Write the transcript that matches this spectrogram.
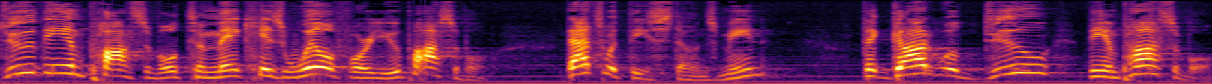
do the impossible to make his will for you possible. That's what these stones mean. That God will do the impossible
